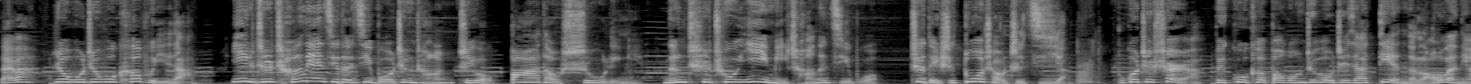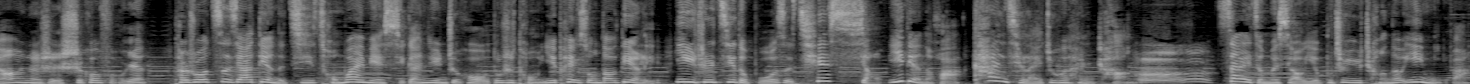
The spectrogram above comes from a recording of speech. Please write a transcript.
来吧，热乎知乎科普一下，一只成年鸡的鸡脖正常只有八到十五厘米，能吃出一米长的鸡脖。这得是多少只鸡呀？不过这事儿啊，被顾客曝光之后，这家店的老板娘那是矢口否认。她说自家店的鸡从外面洗干净之后，都是统一配送到店里。一只鸡的脖子切小一点的话，看起来就会很长，再怎么小也不至于长到一米吧？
